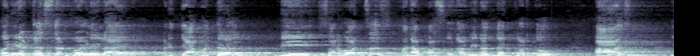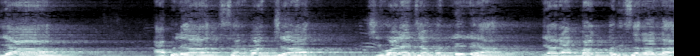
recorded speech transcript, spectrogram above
पर्यटन स्थळ बनलेलं आहे. आणि त्याबद्दल मी सर्वांचंच मनापासून अभिनंदन करतो. आज या आपल्या सर्वांच्या जिवाळ्याच्या बनलेल्या या रामबाग परिसराला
